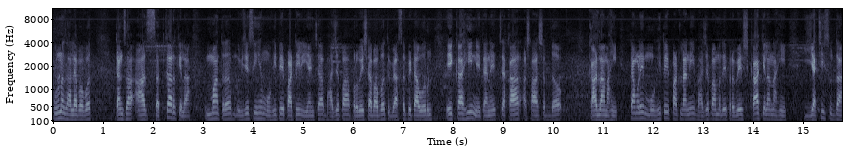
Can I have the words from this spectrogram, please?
पूर्ण झाल्याबाबत त्यांचा आज सत्कार केला. मात्र विजयसिंह मोहिते पाटील यांच्या भाजपा प्रवेशाबाबत व्यासपीठावरून एकाही नेत्याने चकार असा शब्द काढला नाही. त्यामुळे मोहिते पाटलांनी भाजपामध्ये प्रवेश का केला नाही याची सुद्धा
